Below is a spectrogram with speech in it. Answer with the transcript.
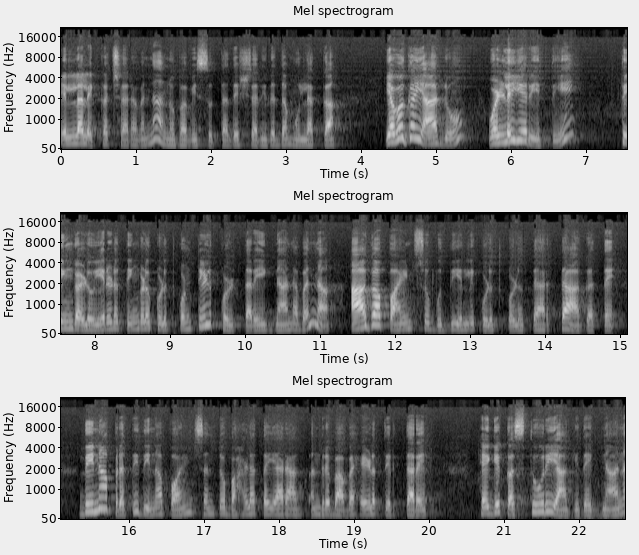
ಎಲ್ಲ ಲೆಕ್ಕಾಚಾರವನ್ನು ಅನುಭವಿಸುತ್ತದೆ ಶರೀರದ ಮೂಲಕ. ಯಾವಾಗ ಯಾರು ಒಳ್ಳೆಯ ರೀತಿ ತಿಂಗಳು, ಎರಡು ತಿಂಗಳು ಕುಳಿತುಕೊಂಡು ತಿಳ್ಕೊಳ್ತಾರೆ ಈ ಜ್ಞಾನವನ್ನು ಆಗ ಪಾಯಿಂಟ್ಸು ಬುದ್ಧಿಯಲ್ಲಿ ಕುಳಿತುಕೊಳ್ಳುತ್ತೆ ಅರ್ಥ ಆಗತ್ತೆ. ದಿನ ಪ್ರತಿದಿನ ಪಾಯಿಂಟ್ಸ್ ಅಂತೂ ಬಹಳ ತಯಾರಾಗ, ಅಂದರೆ ಬಾಬಾ ಹೇಳುತ್ತಿರ್ತಾರೆ ಹೇಗೆ ಕಸ್ತೂರಿಯಾಗಿದೆ ಜ್ಞಾನ,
